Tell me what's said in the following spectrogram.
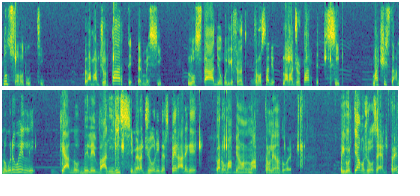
non sono tutti. La maggior parte per me sì. Lo stadio, quelli che frequentano lo stadio, la maggior parte sì. Ma ci stanno pure quelli che hanno delle validissime ragioni per sperare che la Roma abbia un altro allenatore. Ricordiamocelo sempre,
